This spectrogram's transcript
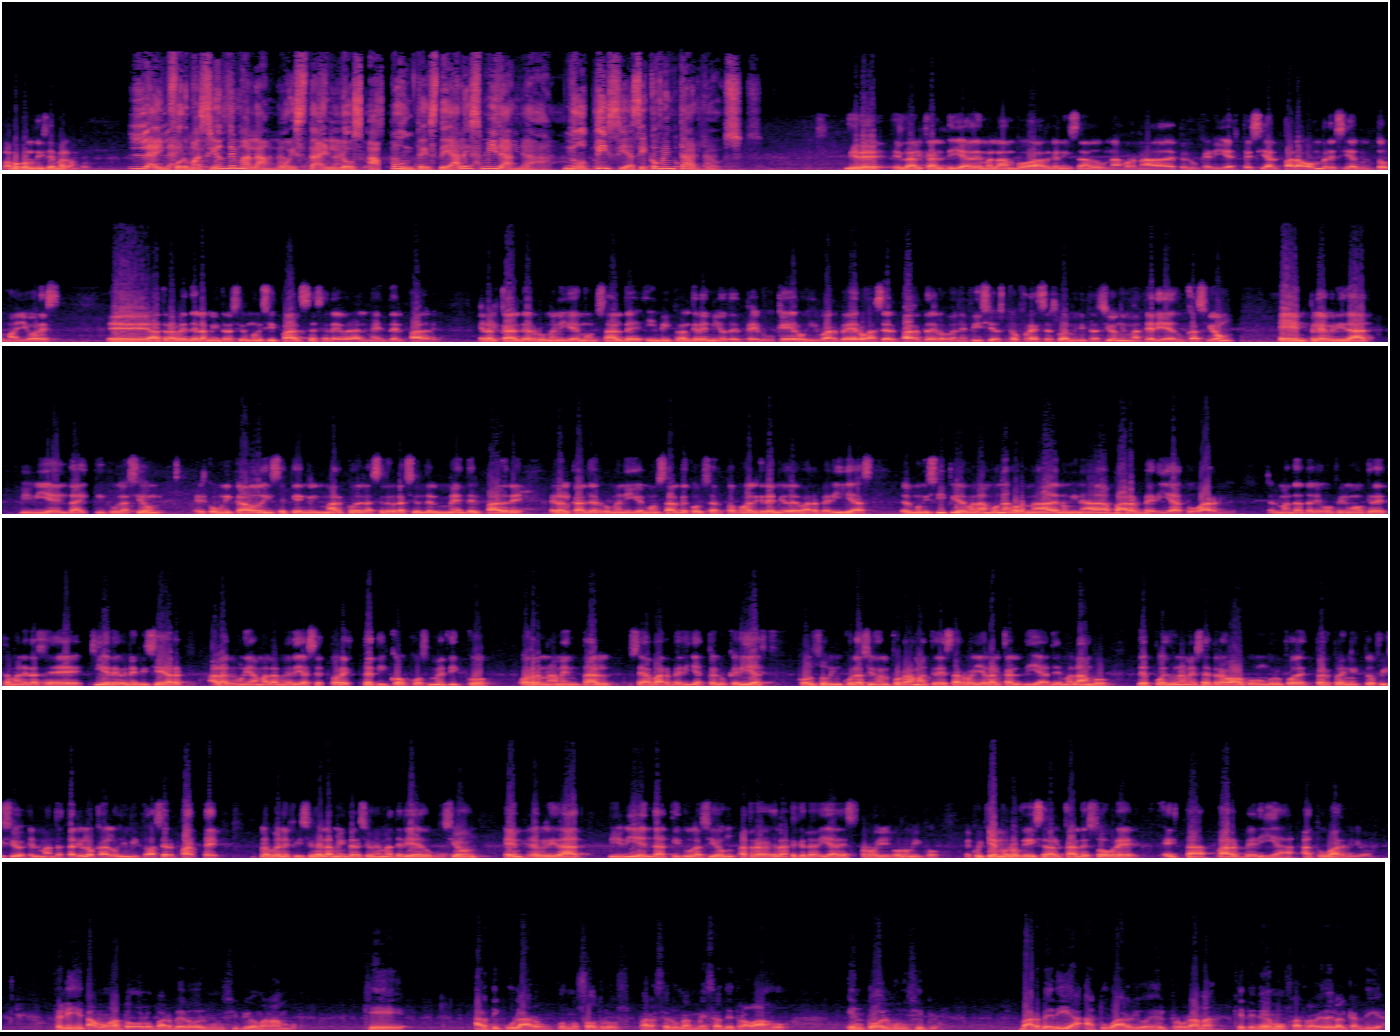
Vamos con noticias de Malambo. La información de Malambo está en los apuntes de Alex Miranda, noticias y comentarios. Mire, la alcaldía de Malambo ha organizado una jornada de peluquería especial para hombres y adultos mayores. Eh, a través de la administración municipal se celebra el mes del padre. El alcalde Rumén de Monsalve invitó al gremio de peluqueros y barberos a ser parte de los beneficios que ofrece su administración en materia de educación, empleabilidad, vivienda y titulación. El comunicado dice que en el marco de la celebración del mes del padre, el alcalde Rumenigue Monsalve concertó con el gremio de barberías del municipio de Malambo una jornada denominada Barbería a tu barrio. El mandatario confirmó que de esta manera se quiere beneficiar a la comunidad malamería, sector estético, cosmético, ornamental, o sea, barberías, peluquerías, con su vinculación al programa que desarrolla la alcaldía de Malambo. Después de una mesa de trabajo con un grupo de expertos en este oficio, el mandatario local los invitó a ser parte los beneficios de la administración en materia de educación, empleabilidad, vivienda, titulación a través de la Secretaría de Desarrollo Económico. Escuchemos lo que dice el alcalde sobre esta barbería a tu barrio. Felicitamos a todos los barberos del municipio de Malambo que articularon con nosotros para hacer unas mesas de trabajo en todo el municipio. Barbería a tu barrio es el programa que tenemos a través de la alcaldía.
